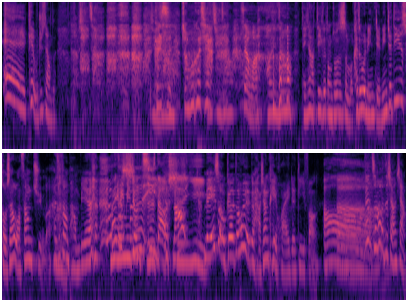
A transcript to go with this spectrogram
哎、k 我就这样子，好紧张，开始喘不过气，好紧张，这样吗？好紧张。等一下，第一个动作是什么？开始问林姐，林姐第一只手是要往上举吗？还是放旁边？你明明就知道失忆，每一首歌都会有一个好像可以怀疑的地方，哦，但之后我就想想，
